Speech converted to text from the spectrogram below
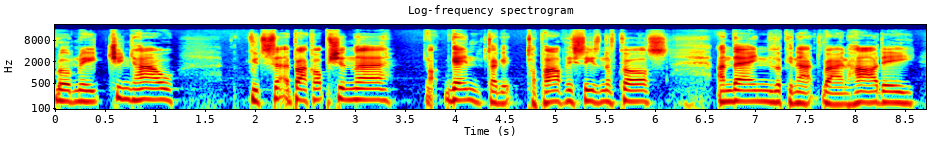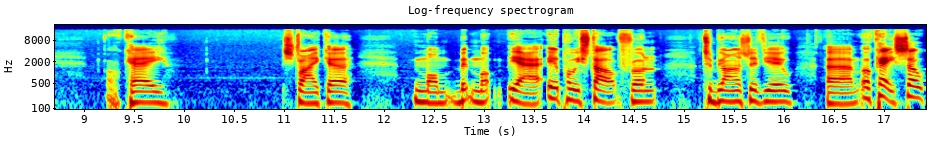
Romoney Crichlow, good centre back option there. Not again target top half this season, of course. And then looking at Ryan Hardie, okay, striker, more, bit more, yeah, he'll probably start up front. To be honest with you, um, okay, so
